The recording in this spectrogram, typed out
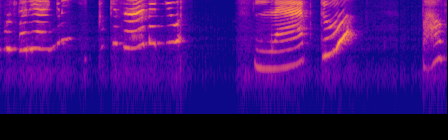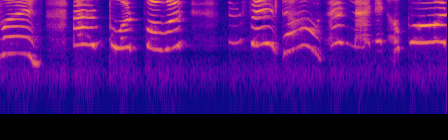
was very angry. He took his hand and gave a to Pawan. And poor Pawan fell down and landed upon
